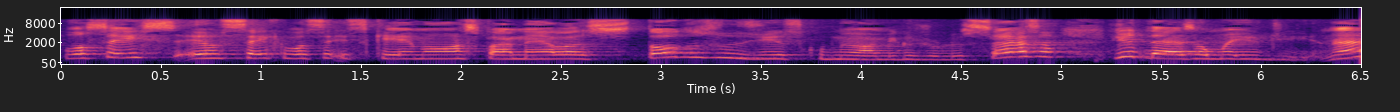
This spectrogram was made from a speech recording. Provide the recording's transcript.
vocês, eu sei que vocês queimam as panelas todos os dias com meu amigo Júlio César, de 10 ao meio-dia, né?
